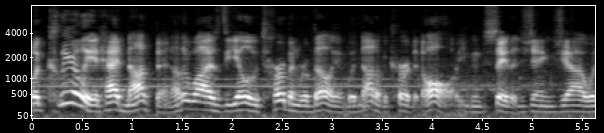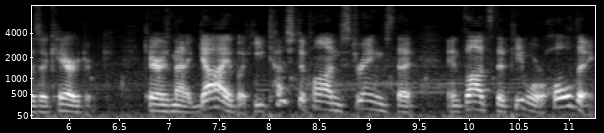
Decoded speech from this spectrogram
But clearly it had not been, otherwise the Yellow Turban Rebellion would not have occurred at all. You can say that Zhang Jiao was a character, charismatic guy, but he touched upon strings that and thoughts that people were holding.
